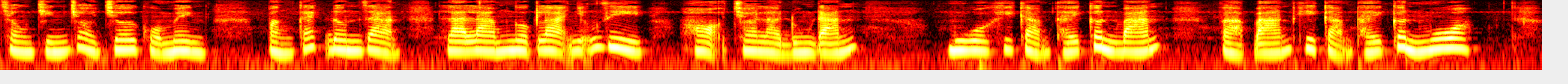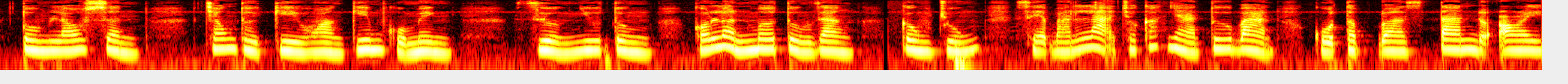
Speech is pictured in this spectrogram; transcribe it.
trong chính trò chơi của mình bằng cách đơn giản là làm ngược lại những gì họ cho là đúng đắn. Mua khi cảm thấy cần bán và bán khi cảm thấy cần mua. Tom Lawson, trong thời kỳ hoàng kim của mình, dường như từng có lần mơ tưởng rằng công chúng sẽ bán lại cho các nhà tư bản của tập đoàn Standard Oil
